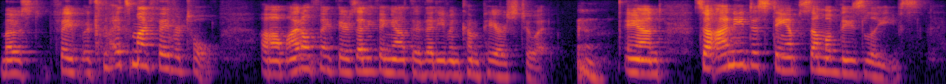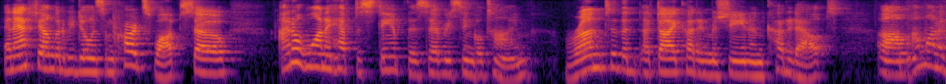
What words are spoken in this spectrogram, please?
most favorite. It's, it's my favorite tool. Um, I don't think there's anything out there that even compares to it. and so I need to stamp some of these leaves. And actually I'm going to be doing some card swaps. So I don't want to have to stamp this every single time, run to the die cutting machine and cut it out. Um, I want to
